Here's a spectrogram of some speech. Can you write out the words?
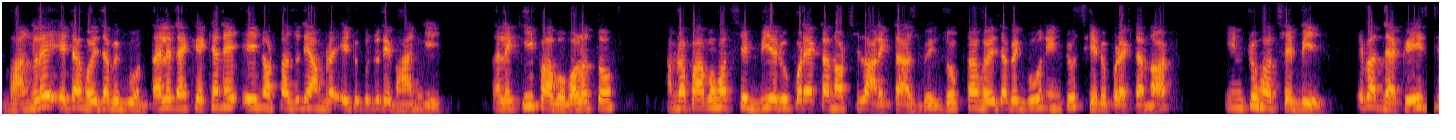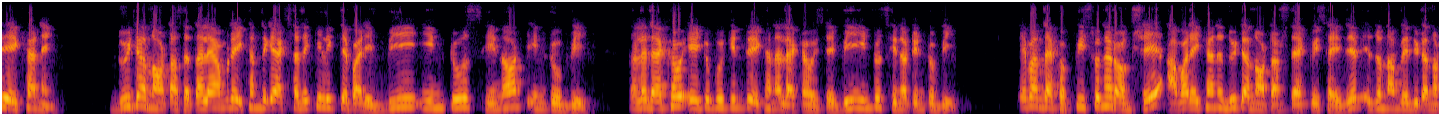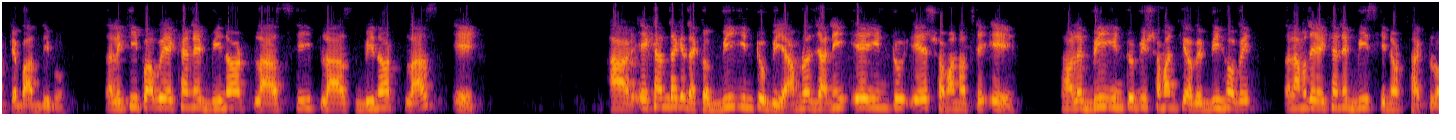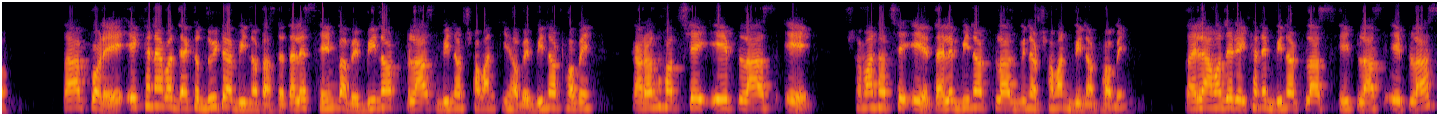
ভাঙলে এটা হয়ে যাবে গুণ। তাহলে দেখো এখানে এই নটটা যদি আমরা এটুকু যদি ভাঙ্গি, তাহলে কি পাবো বলো তো? আমরা পাবো হচ্ছে বি এর উপরে একটা নট ছিল, আরেকটা আসবে। যোগটা হয়ে যাবে গুণ ইন্টু সি এর উপরে একটা নট ইন্টু হচ্ছে বি এবার দেখো, এই যে এখানে দুইটা নট আছে, তাহলে আমরা এখান থেকে একসাথে কি লিখতে পারি? B into C not into B তাহলে দেখো এইটুকু কিন্তু এখানে লেখা হয়েছে। B into C not into B এবার দেখো, পিছনের অংশে আবার এখানে দুইটা নট আসছে একই সাইজের এজন্য আমরা এই দুইটা নটকে বাদ দিব। তাহলে কি পাবো এখানে? B not plus C plus B not plus A আর এখান থেকে দেখো বি ইন্টু বি আমরা জানি এ ইন্টু এ সমান হচ্ছে এ তাহলে বি ইন্টু বি সমান কি হবে? বি হবে। তাহলে আমাদের এখানে বি সি নট থাকল। তারপরে এখানে আবার দেখো, দুইটা বি নট আছে। তাহলে সেম ভাবে B not plus B not সমান কি হবে? বি নট হবে। কারণ হচ্ছে এ প্লাস এ সমান হচ্ছে এ তাহলে B not plus B not সমান বি নট হবে। তাহলে আমাদের এখানে B not plus C plus A plus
